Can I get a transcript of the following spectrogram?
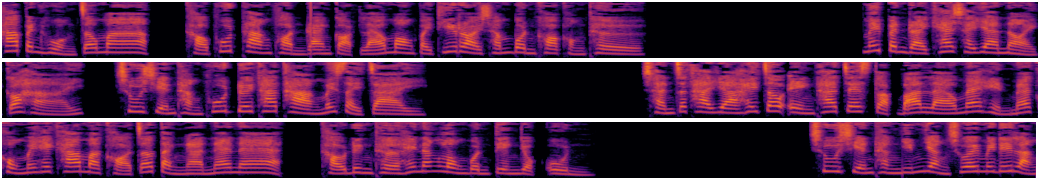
ข้าเป็นห่วงเจ้ามาก เขาพูดพลางผ่อนแรงกอดแล้วมองไปที่รอยช้ำบนคอของเธอ ไม่เป็นไรแค่ใช้ยาหน่อยก็หาย ชูเฉียนถังพูดด้วยท่าทางไม่ใส่ใจ ฉันจะทายาให้เจ้าเองถ้าเจสกลับบ้านแล้วแม่เห็นแม่คงไม่ให้ข้ามาขอเจ้าแต่งงานแน่ๆ เขาดึงเธอให้นั่งลงบนเตียงหยกอุ่น ชูเฉียนถังยิ้มอย่างช่วยไม่ได้หลัง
